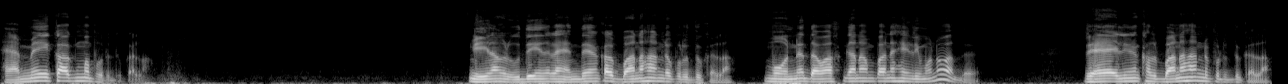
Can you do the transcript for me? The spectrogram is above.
හැම එකක්ම පුරුදු කළා. ඊළඟට උදේ ඉඳලා හැන්ද වෙනකල් බණ අහන්න පුරුදු කළා. මොන දවස් ගණන් බණ හෙලි මොනවද? රෑ එළිනකල් බණ අහන්න පුරුදු කළා.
